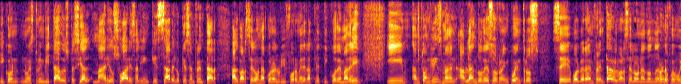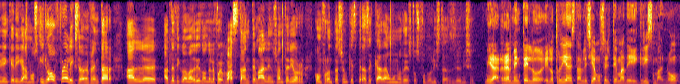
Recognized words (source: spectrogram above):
y con nuestro invitado especial, Mario Suárez, alguien que sabe lo que es enfrentar al Barcelona con el uniforme del Atlético de Madrid. Y Antoine Griezmann, hablando de esos reencuentros, se volverá a enfrentar al Barcelona, donde no le fue muy bien que digamos. Y Joao Félix se va a enfrentar al eh, Atlético de Madrid, donde le fue bastante mal en su anterior confrontación. ¿Qué esperas de cada uno de estos futbolistas, Dionisio? Mira, realmente el otro día establecíamos el tema de Griezmann, ¿no?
